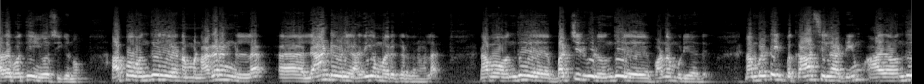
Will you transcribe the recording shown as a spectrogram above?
அதை பற்றியும் யோசிக்கணும். அப்போ வந்து நம்ம நகரங்களில் லேண்ட் வேல்யூ அதிகமாக இருக்கிறதுனால நம்ம வந்து பட்ஜெட் வீடு வந்து பண்ண முடியாது. நம்மள்ட்ட இப்போ காசு இல்லாட்டியும் அதை வந்து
